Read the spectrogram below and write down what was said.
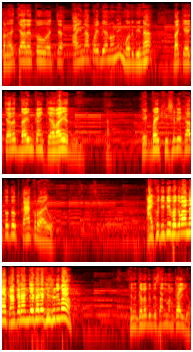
પણ અત્યારે તો અહીંના કોઈ બહેનો નહીં, મોરબીના. બાકી અત્યારે જ બાઈને કાંઈ કહેવાય જ નહીં. એક ભાઈ ખીચડી ખાતો તો કાંકરો આવ્યો. આખું દીધી ભગવાન કાંકરા દેખાતા ખીચડીમાં? એને ગલો કીધું સાનમન ખાઈ લો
